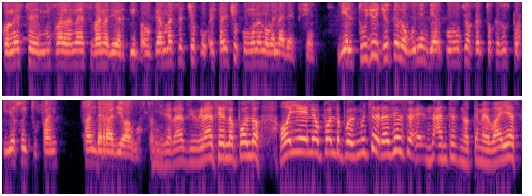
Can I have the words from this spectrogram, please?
con, este mismo lana se van a divertir, aunque además está hecho como una novela de acción. Y el tuyo yo te lo voy a enviar con mucho afecto, Jesús, porque yo soy tu fan, fan de Radio Aguas también. Gracias, gracias, Leopoldo. Oye, Leopoldo, pues muchas gracias. Eh, antes no te me vayas.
